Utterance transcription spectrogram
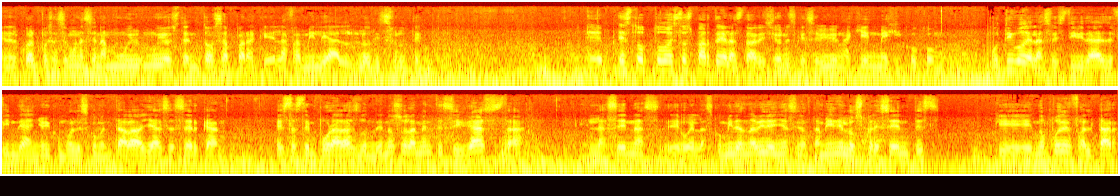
en el cual pues hacen una cena muy, muy ostentosa para que la familia lo disfrute. Eh, esto, todo esto es parte de las tradiciones que se viven aquí en México con motivo de las festividades de fin de año y como les comentaba ya se acercan estas temporadas donde no solamente se gasta en las cenas eh, o en las comidas navideñas, sino también en los presentes que no pueden faltar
